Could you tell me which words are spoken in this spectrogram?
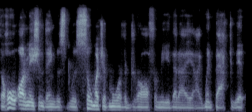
the whole automation thing was was so much of more of a draw for me that I, I went back to it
